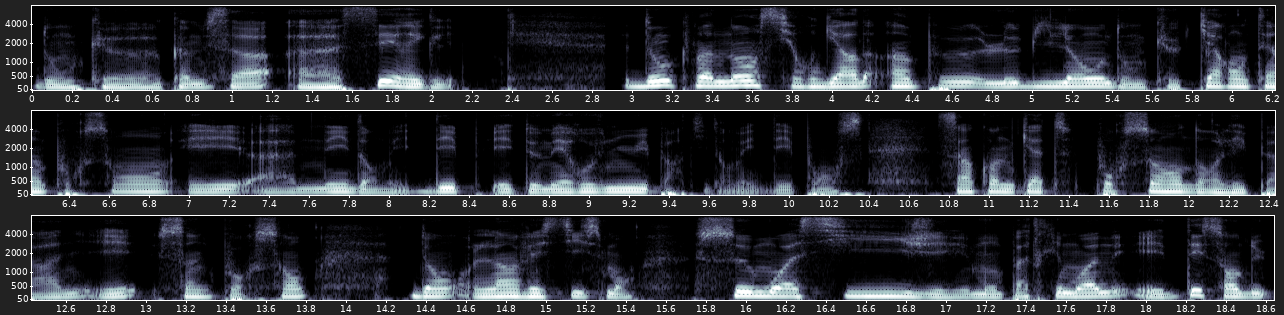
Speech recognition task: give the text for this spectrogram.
donc euh, comme ça euh, c'est réglé. Donc maintenant, si on regarde un peu le bilan, donc 41% est amené dans mes et de mes revenus est parti dans mes dépenses, 54% dans l'épargne et 5% dans l'investissement. Ce mois-ci, j'ai mon patrimoine est descendu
